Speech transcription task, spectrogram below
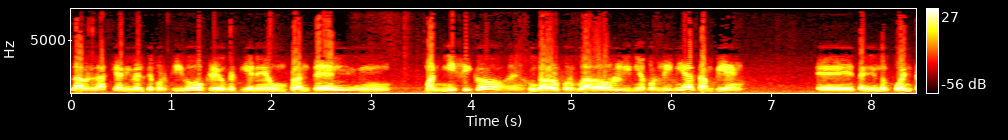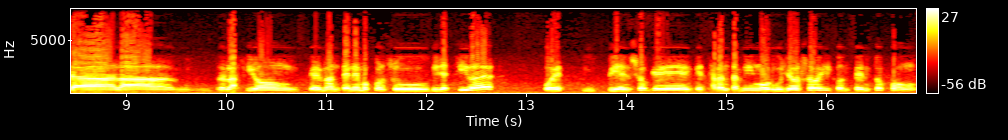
la verdad es que a nivel deportivo creo que tiene un plantel um, magnífico, eh, jugador por jugador, línea por línea, también eh, teniendo en cuenta la relación que mantenemos con su directiva, pues pienso que, estarán también orgullosos y contentos con,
